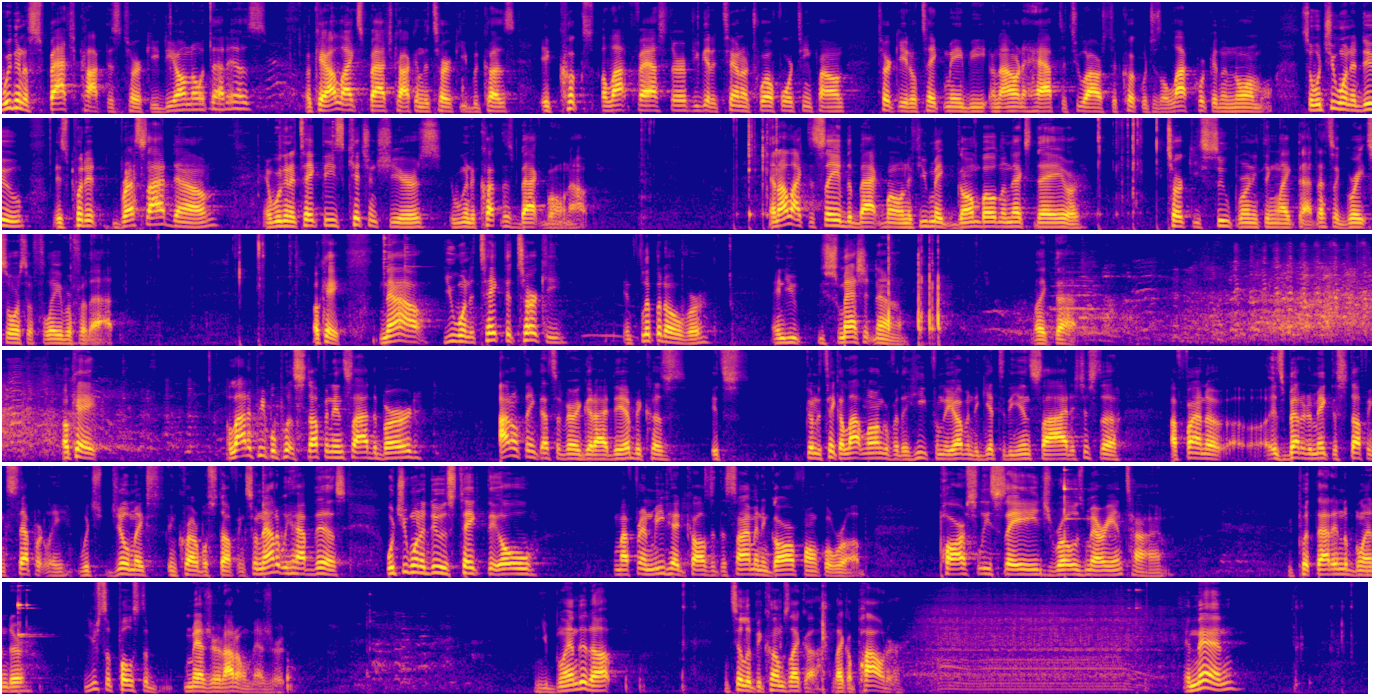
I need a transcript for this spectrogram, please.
We're gonna spatchcock this turkey. Do y'all know what that is? Okay, I like spatchcocking the turkey because it cooks a lot faster. If you get a 10 or 12, 14 pound turkey, it'll take maybe an hour and a half to two hours to cook, which is a lot quicker than normal. So what you wanna do is put it breast side down, and we're gonna take these kitchen shears, and we're gonna cut this backbone out. And I like to save the backbone if you make gumbo the next day or turkey soup or anything like that. That's a great source of flavor for that. Okay, now you want to take the turkey and flip it over and you, you smash it down like that. Okay, a lot of people put stuffing inside the bird. I don't think that's a very good idea because it's going to take a lot longer for the heat from the oven to get to the inside. It's just a, I find a, it's better to make the stuffing separately, which Jill makes incredible stuffing. So now that we have this, what you want to do is take the old my friend Meathead calls it the Simon and Garfunkel rub. Parsley, sage, rosemary, and thyme. You put that in the blender. You're supposed to measure it. I don't measure it. And you blend it up until it becomes like a, like a powder. And then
